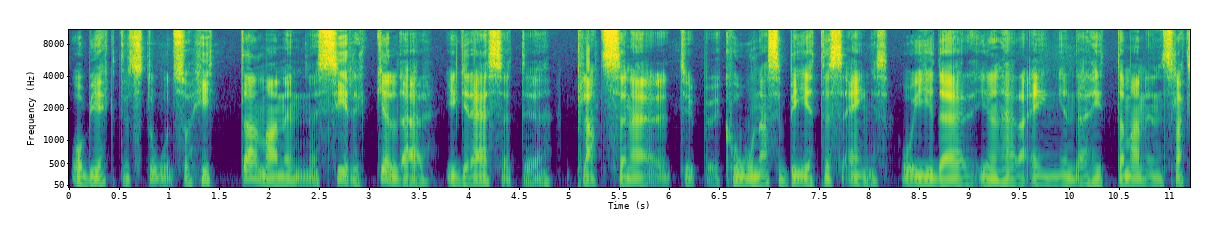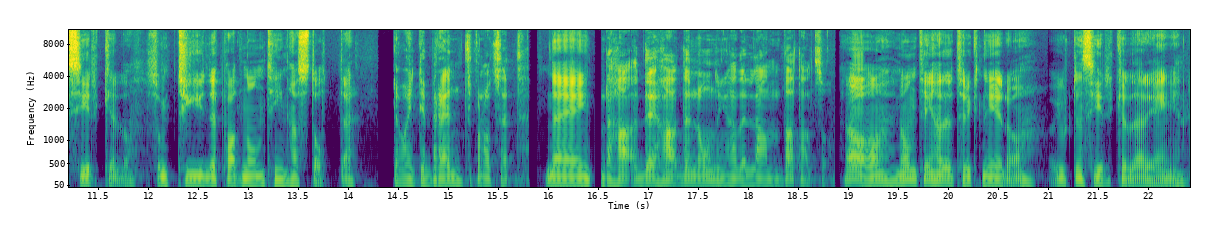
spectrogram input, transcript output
objektet stod, så hittar man en cirkel där i gräset platsen är typ kornas betesäng. Och i, där, i den här ängen där hittar man en slags cirkel då, som tyder på att någonting har stått där. Det var inte bränt på något sätt? Nej. Det hade, hade någonting hade landat alltså? Ja, någonting hade tryckt ner då och gjort en cirkel där i ängen.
